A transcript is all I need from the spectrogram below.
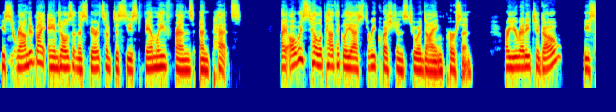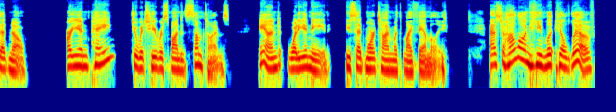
He's surrounded by angels and the spirits of deceased family, friends, and pets. I always telepathically ask three questions to a dying person. Are you ready to go? He said no. Are you in pain? To which he responded sometimes. And what do you need? He said more time with my family. As to how long he li- he'll live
